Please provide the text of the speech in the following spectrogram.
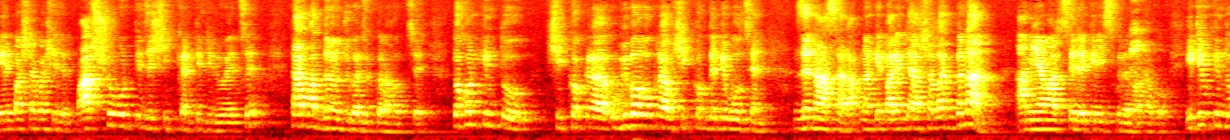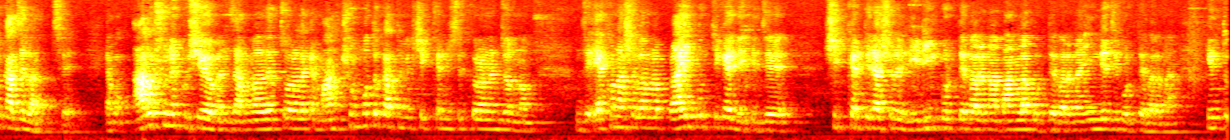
এর পাশাপাশি যে পার্শ্ববর্তী যে শিক্ষার্থীটি রয়েছে, তার মাধ্যমে যোগাযোগ করা হচ্ছে। তখন কিন্তু শিক্ষকরা অভিভাবকরা শিক্ষকদেরকে বলছেন যে, না স্যার, আপনাকে বাড়িতে আসা লাগবে না, আমি আমার ছেলেকে স্কুলে পাঠাবো। এটিও কিন্তু কাজে লাগছে। এবং আরও শুনে খুশি হবেন যে, আমাদের চোর এলাকায় মানসম্মত প্রাথমিক শিক্ষা নিশ্চিত করানোর জন্য যে, এখন আসলে আমরা প্রায় পত্রিকায় দেখি যে শিক্ষার্থীরা আসলে রিডিং করতে পারে না, বাংলা পড়তে পারে না, ইংরেজি পড়তে পারে না। কিন্তু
